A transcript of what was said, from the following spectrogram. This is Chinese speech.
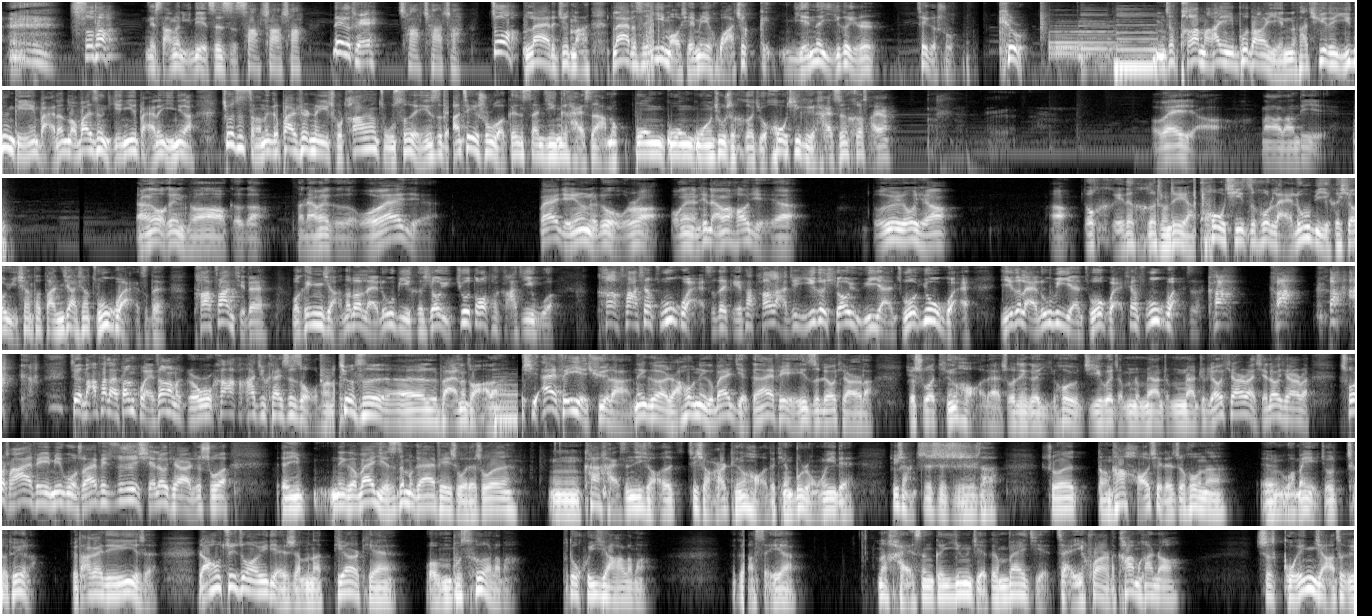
撕他那三个女的也真是擦擦擦，那个腿擦擦擦。坐赖的就拿赖的是一毛钱没花，就给人家一个人这个数 Q。你说他拿人不当人呢？他去了一顿给人摆那老万圣节，你摆那人家就是整那个办事那一出，他像主持人似的。完这时候我跟三金跟海参俺们咣咣咣就是喝酒，后期给海参喝啥样？我歪姐啊，那当地。两个我跟你说啊，哥哥，这两位哥哥，我歪姐。歪姐英姐对我不错，我跟你讲，这两位好姐姐，多对柔情啊，都给他喝成这样。后期之后，莱卢比和小雨像他担架，像拄拐似的。他站起来，我跟你讲，那个莱卢比和小雨就到他嘎叽窝，咔嚓像拄拐似的，给他，他俩就一个小雨演左右拐，一个莱卢比演左拐，像拄拐似的，咔咔。咔咔，就拿他俩当拐杖了，搁屋咔咔就开始走上了，就是呃摆那爪子。爱妃也去了，那个然后那个歪姐跟爱妃也一直聊天了，就说挺好的，说那个以后有机会怎么怎么样怎么怎么样，就聊天呗，闲聊天呗。说啥爱妃也没跟我说，爱妃就是闲聊天，就说呃那个歪姐是这么跟爱妃说的，说嗯看海参这小子这小孩挺好的，挺不容易的，就想支持支持他，说等他好起来之后呢，嗯我们也就撤退了。就大概这个意思，然后最重要一点是什么呢？第二天我们不撤了吗？不都回家了吗？那个谁呀？那海参跟英姐跟歪姐在一块儿了，看没看着？是我跟你讲，这个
